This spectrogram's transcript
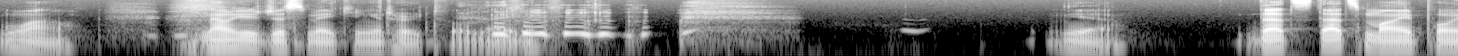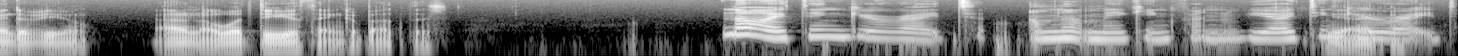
wow now you're just making it hurtful yeah that's that's my point of view i don't know what do you think about this No, I think you're right. I'm not making fun of you. I think Yeah, you're know. right.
